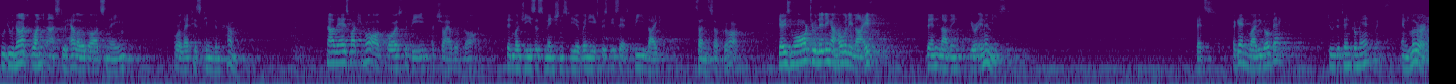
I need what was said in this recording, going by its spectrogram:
who do not want us to hallow God's name or let his kingdom come. Now, there is much more, of course, to be a child of God than what Jesus mentions here when he explicitly says, Be like sons of God. There is more to living a holy life than loving your enemies. That's again why we go back to the Ten Commandments and learn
